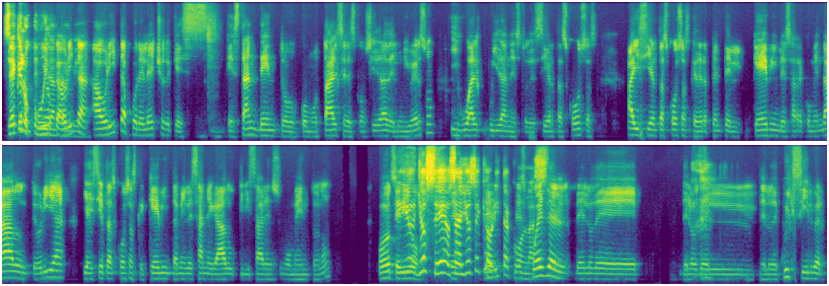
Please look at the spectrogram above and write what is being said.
Sé que lo cuidan. Que ahorita, ahorita, por el hecho de que están dentro como tal, se les considera del universo, igual cuidan esto de ciertas cosas. Hay ciertas cosas que de repente el Kevin les ha recomendado en teoría y hay ciertas cosas que Kevin también les ha negado utilizar en su momento, ¿no? yo, sé, o sea, yo sé que ahorita con después del, de lo de, de lo del, de lo de Quicksilver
